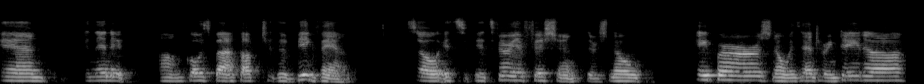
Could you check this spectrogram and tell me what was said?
and and then it um, goes back up to the big van. So it's it's very efficient. There's no papers, no one's entering data,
